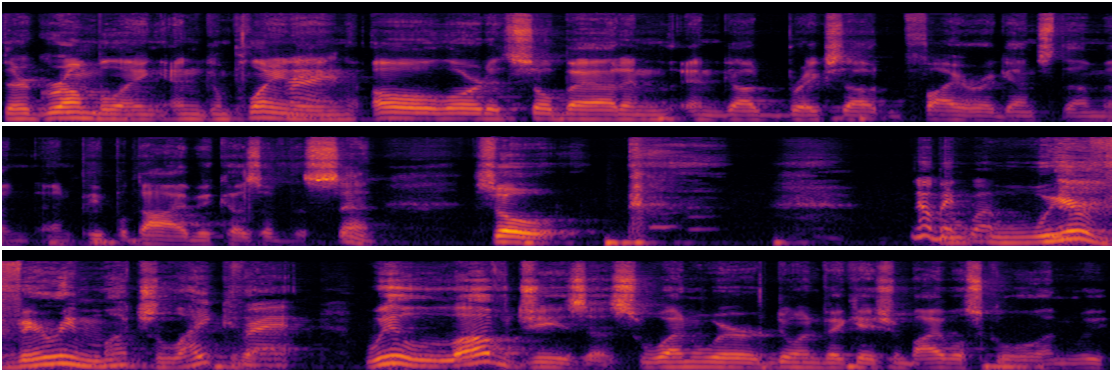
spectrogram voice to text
they're grumbling and complaining, right. oh Lord, it's so bad, and, and God breaks out in fire against them and, and people die because of the sin. So no big whoop. We're very much like that. Right. We love Jesus when we're doing vacation Bible school and we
